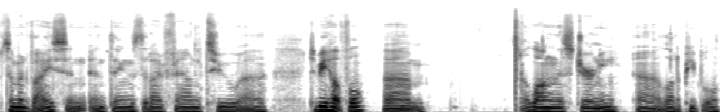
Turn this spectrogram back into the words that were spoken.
some advice and, and things that I've found to uh, to be helpful um, along this journey. Uh, a lot of people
